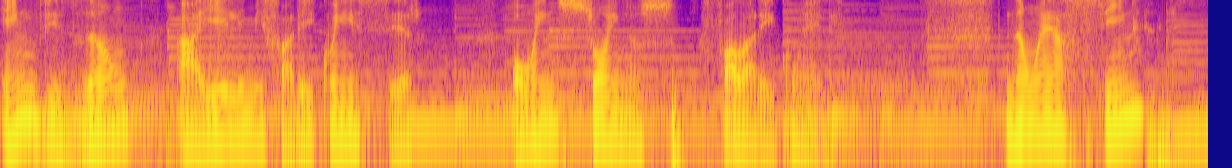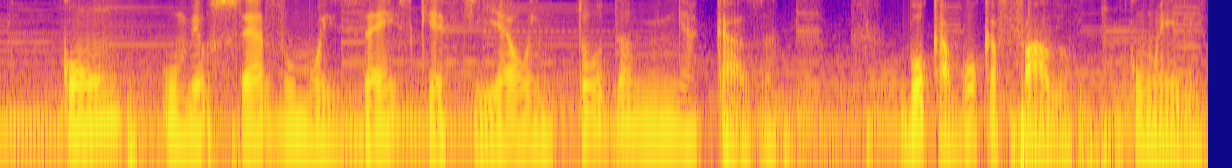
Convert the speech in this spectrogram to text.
em visão a ele me farei conhecer, ou em sonhos falarei com ele. Não é assim com o meu servo Moisés, que é fiel em toda a minha casa. Boca a boca falo com ele,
